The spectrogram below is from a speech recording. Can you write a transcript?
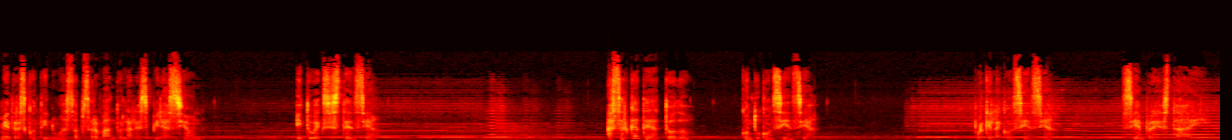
Mientras continúas observando la respiración, y tu existencia. Acércate a todo con tu conciencia, porque la conciencia siempre está ahí.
